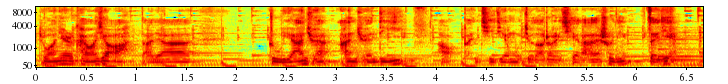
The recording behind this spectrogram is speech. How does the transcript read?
这完全是开玩笑啊！大家注意安全，安全第一。好，本期节目就到这里，谢谢大家收听，再见。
